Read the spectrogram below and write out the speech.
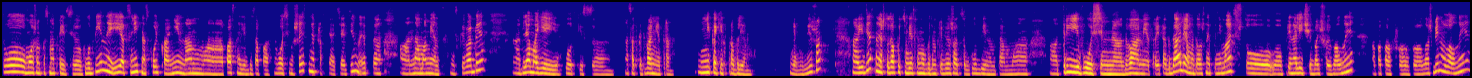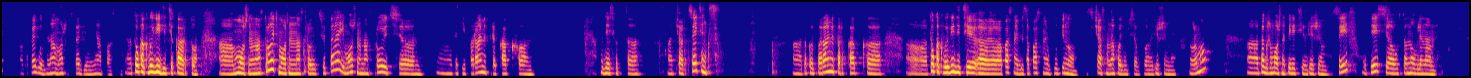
то можем посмотреть э, глубины и оценить, насколько они нам а, опасны или безопасны. 8,6 метров, 5,1 – это а, на момент низкой воды. А для моей лодки с осадкой 2 метра никаких проблем я не вижу. Единственное, что, допустим, если мы будем приближаться к глубинам там 3,8, 2 метра и так далее, мы должны понимать, что при наличии большой волны, попав в ложбину волны, а такая глубина может стать для меня опасной. А то, как вы видите карту, а, можно настроить, можно настроить цвета и можно настроить такие параметры, как вот здесь вот chart settings, такой параметр, как то, как вы видите э, опасную и безопасную глубину. Сейчас мы находимся в режиме normal. Также можно перейти в режим safe. Здесь э, установлена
